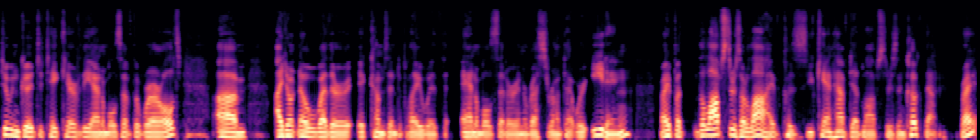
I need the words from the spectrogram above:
doing good to take care of the animals of the world. Um, I don't know whether it comes into play with animals that are in a restaurant that we're eating, right? But the lobsters are live because you can't have dead lobsters and cook them, right?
